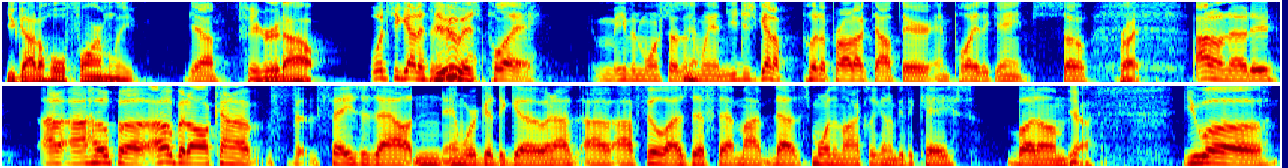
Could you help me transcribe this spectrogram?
You got a whole farm league. Yeah. Figure it out. What you got to do is play. even more so than win. You just got to put a product out there and play the games. So Right. I don't know, dude. I, I hope uh, I hope it all kind of f- phases out and, and we're good to go. And I, I, I feel as if that might that's more than likely going to be the case. But um, Yeah. you uh,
